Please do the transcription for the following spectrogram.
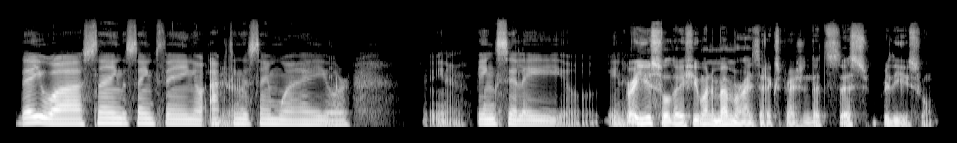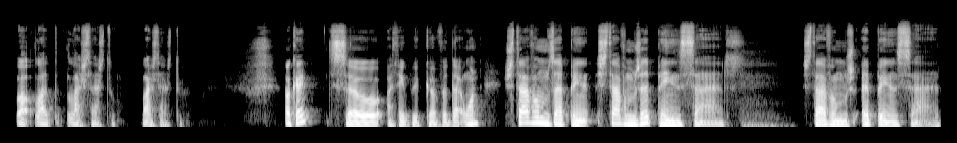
there you are saying the same thing or acting the same way or you know being silly or you know. Very useful though. If you want to memorize that expression, that's that's really useful. Well, lá estás tu. Lá estás tu. Okay, so I think we've covered that one. Estávamos a, pen- estávamos a pensar, estávamos a pensar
